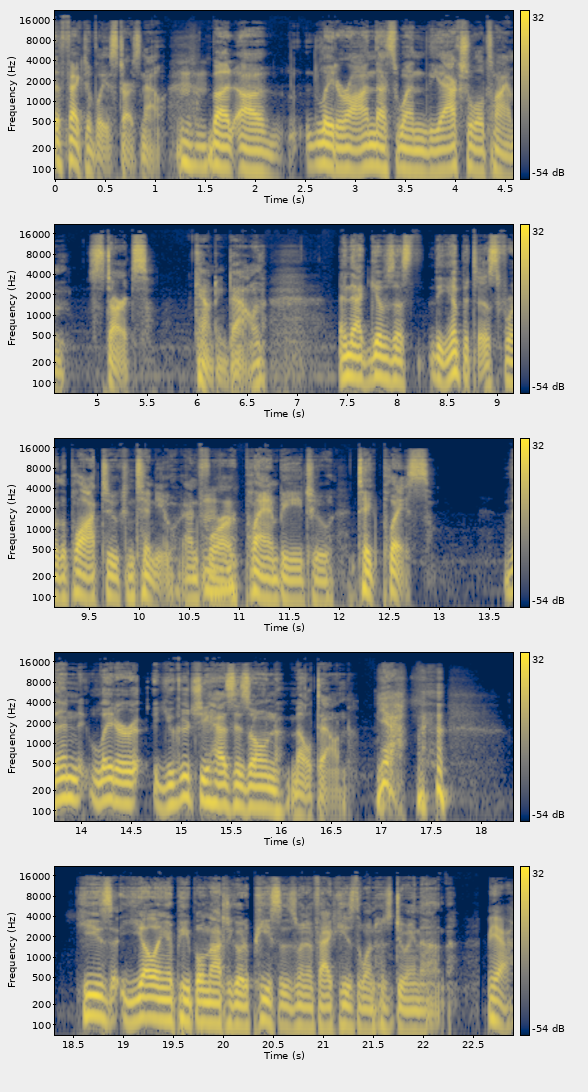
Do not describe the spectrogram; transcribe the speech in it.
effectively it starts now. But uh, later on, that's when the actual time starts counting down. And that gives us the impetus for the plot to continue and for Plan B to take place. Then later, Yaguchi has his own meltdown. Yeah. He's yelling at people not to go to pieces when in fact he's the one who's doing that. yeah.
